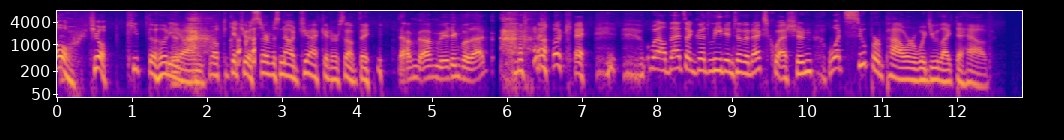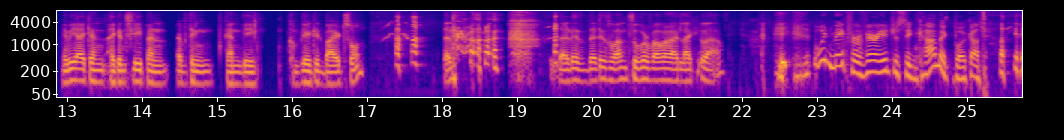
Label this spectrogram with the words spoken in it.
Oh sure keep the hoodie yeah. on. We'll have to get you a ServiceNow jacket or something. I'm, I'm waiting for that. okay. Well, that's a good lead into the next question. What superpower would you like to have? Maybe I can I can sleep and everything can be completed by its own. that, that is that is one superpower I'd like to have. It wouldn't make for a very interesting comic book, I'll tell you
